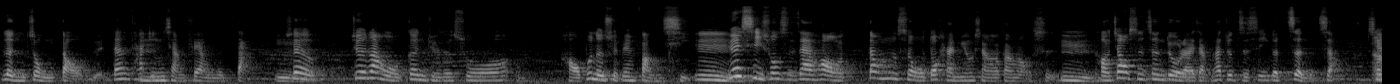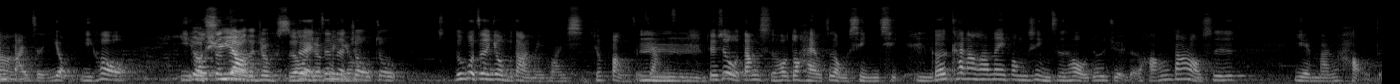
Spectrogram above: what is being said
任重道远，但是它影响非常的大，嗯、所以就让我更觉得说。好，不能随便放弃。嗯，因为其实说实在话，我到那个时候我都还没有想要当老师。嗯，考教师证对我来讲，它就只是一个证照，先摆着用，以后以后有需要的就时候就对，真的就就如果真的用不到也没关系，就放着这样子。嗯、对，所以我当时候都还有这种心情。嗯、可是看到他那封信之后，我就觉得好像当老师也蛮好的，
